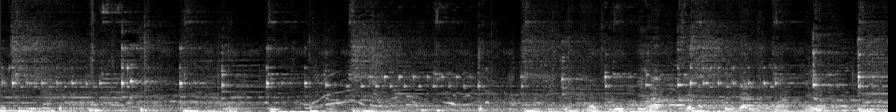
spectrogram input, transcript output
และดีดีนะคะขอบคุณนะครับสำหรับทางด้านรางวัลนะครับ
